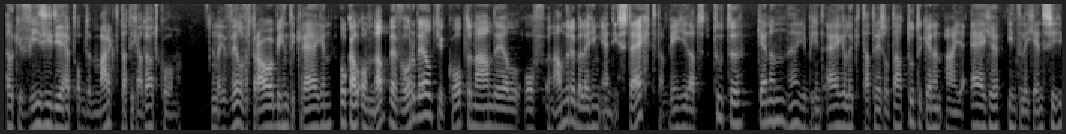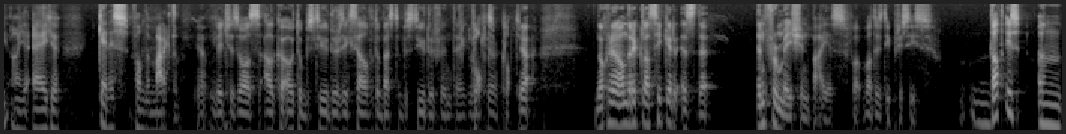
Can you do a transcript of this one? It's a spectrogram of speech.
elke visie die je hebt op de markt, dat die gaat uitkomen. En dat je veel vertrouwen begint te krijgen. Ook al omdat bijvoorbeeld je koopt een aandeel of een andere belegging en die stijgt, dan begin je dat toe te kennen. Je begint eigenlijk dat resultaat toe te kennen aan je eigen intelligentie, aan je eigen kennis van de markten. Ja, een beetje zoals elke autobestuurder zichzelf de beste bestuurder vindt eigenlijk. Klopt, ja. klopt. Ja. Nog een andere klassieker is de information bias. Wat, wat is die precies? Dat is een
